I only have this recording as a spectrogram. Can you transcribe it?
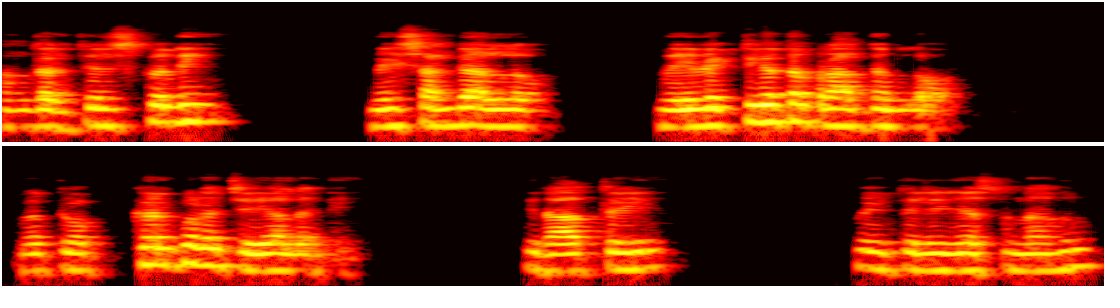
అందరు తెలుసుకొని మీ సంఘాల్లో మీ వ్యక్తిగత ప్రార్థనలో ప్రతి ఒక్కరు కూడా చేయాలని ఈ రాత్రి మీకు తెలియజేస్తున్నాను.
